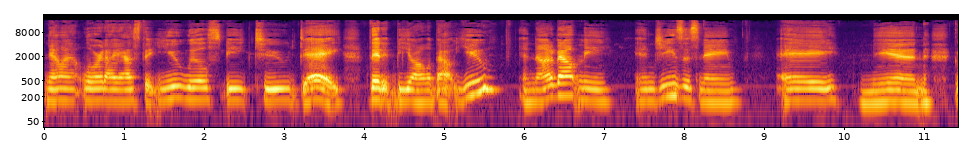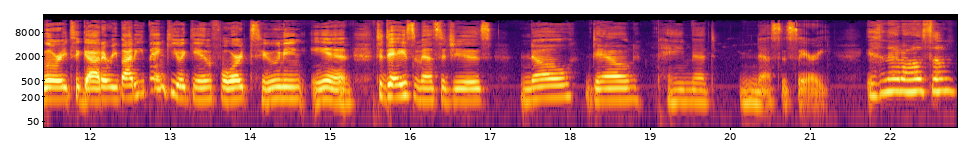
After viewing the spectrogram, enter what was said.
Now, Lord, I ask that you will speak today, that it be all about you and not about me. In Jesus' name, amen. Glory to God, everybody. Thank you again for tuning in. Today's message is no down payment necessary. Isn't that awesome?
